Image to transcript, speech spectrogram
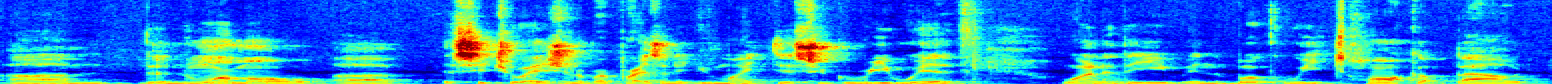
um, the normal uh, situation of a president you might disagree with. One of the in the book we talk about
